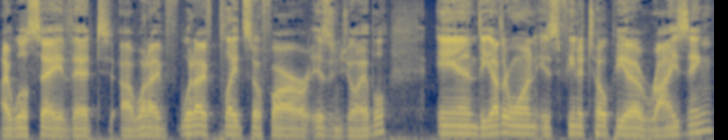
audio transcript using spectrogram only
I will say that uh, what I've what I've played so far is enjoyable. And the other one is Phoenotopia Rising,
